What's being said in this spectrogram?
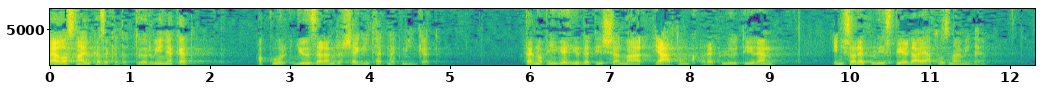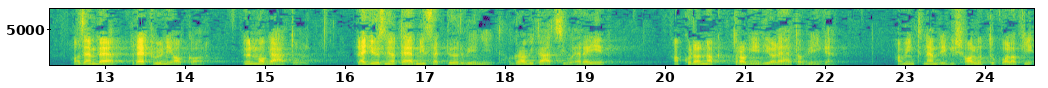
felhasználjuk ezeket a törvényeket, akkor győzelemre segíthetnek minket. Tegnapi ige hirdetésen már jártunk a repülőtéren, én is a repülés példáját hoznám ide. Ha az ember repülni akar önmagától, legyőzni a természet törvényét, a gravitáció erejét, akkor annak tragédia lehet a vége. Amint nemrég is hallottuk, valaki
